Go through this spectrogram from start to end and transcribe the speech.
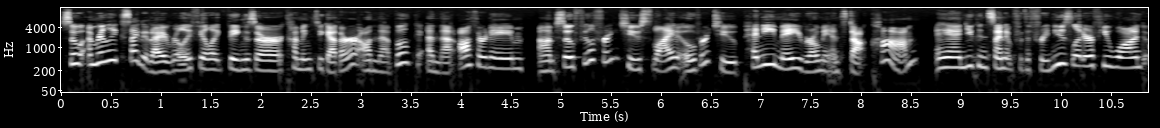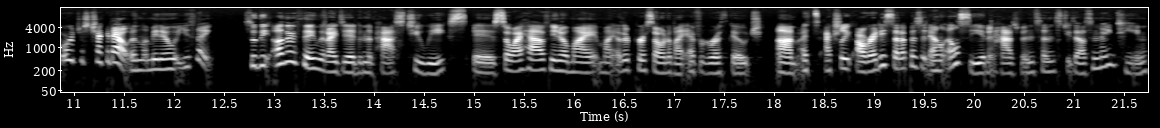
So I'm really excited. I really feel like things are coming together on that book and that author name. Um, so feel free to slide over to pennymayromance.com and you can sign up for the free newsletter if you want, or just check it out and let me know what you think. So the other thing that I did in the past two weeks is so I have you know my my other persona, my Evergrowth coach. Um, it's actually already set up as an LLC and it has been since 2019.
